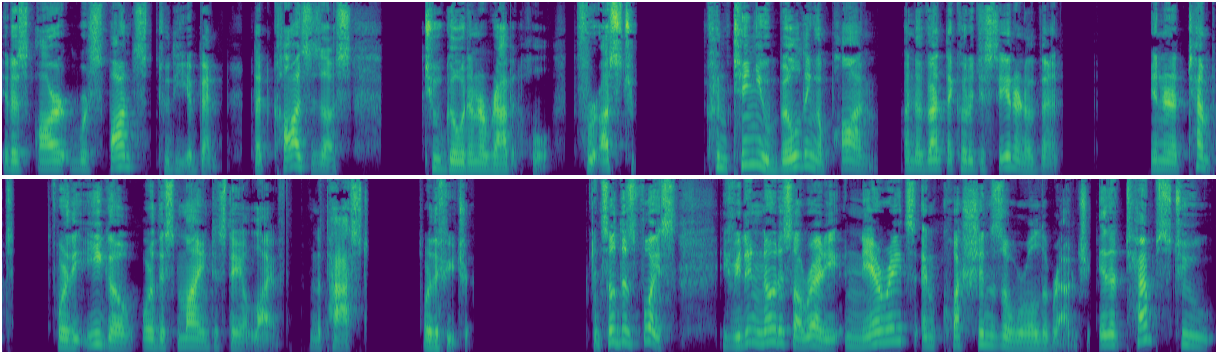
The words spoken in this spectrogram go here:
it is our response to the event that causes us to go down a rabbit hole, for us to continue building upon an event that could have just stayed an event in an attempt for the ego or this mind to stay alive in the past or the future. And so this voice, if you didn't notice already, narrates and questions the world around you. It attempts to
